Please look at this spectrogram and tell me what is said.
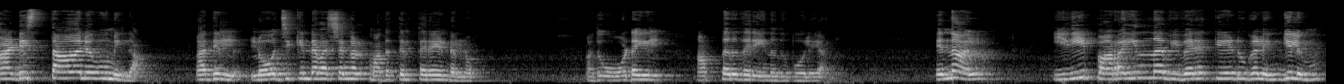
അടിസ്ഥാനവുമില്ല. അതിൽ ലോജിക്കിന്റെ വശങ്ങൾ മതത്തിൽ തിരയുണ്ടല്ലോ. അത് ഓടയിൽ അത്തറ് തിരയുന്നത് പോലെയാണ്. എന്നാൽ ഈ പറയുന്ന വിവരക്കേടുകളെങ്കിലും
